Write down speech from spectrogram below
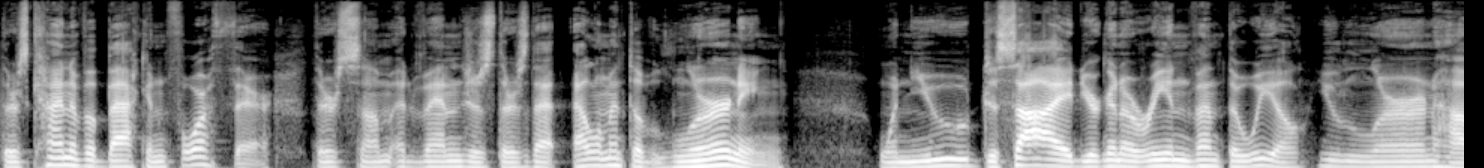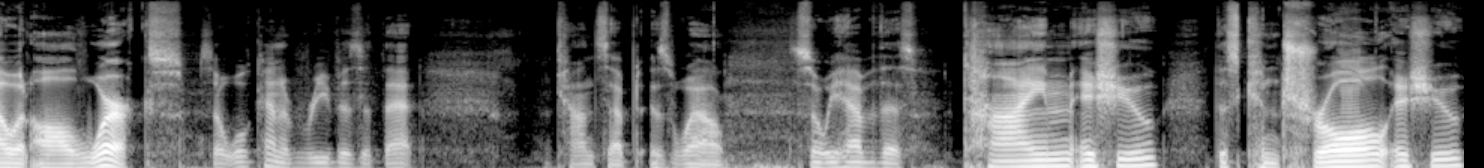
There's kind of a back and forth there. There's some advantages. There's that element of learning when you decide you're going to reinvent the wheel, you learn how it all works. So we'll kind of revisit that concept as well. So we have this time issue, this control issue,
